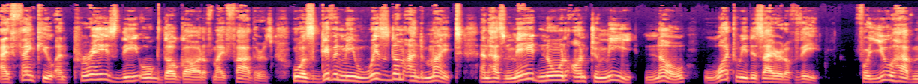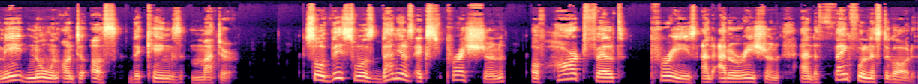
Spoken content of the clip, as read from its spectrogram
I thank you and praise thee, O thou God of my fathers, who has given me wisdom and might, and has made known unto me now what we desired of thee. For you have made known unto us the king's matter. So, this was Daniel's expression of heartfelt praise and adoration and thankfulness to God.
